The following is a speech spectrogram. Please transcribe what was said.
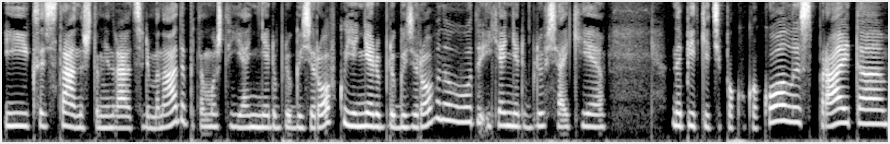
И, кстати, странно, что мне нравятся лимонады, потому что я не люблю газировку, я не люблю газированную воду, и я не люблю всякие напитки типа Кока-Колы, Спрайта.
